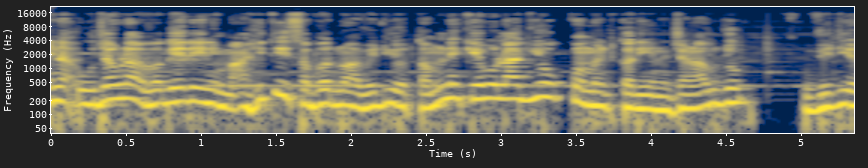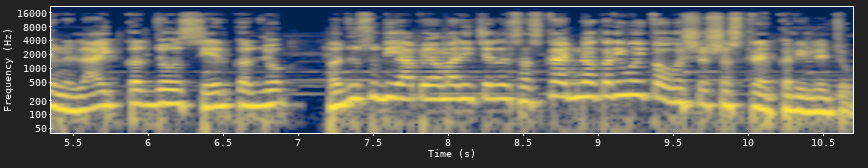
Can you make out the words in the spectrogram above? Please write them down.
એના ઉજવણા વગેરેની માહિતી સભરનો આ વીડિયો તમને કેવો લાગ્યો કોમેન્ટ કરીને જણાવજો. વિડીયોને લાઇક કરજો, શેર કરજો. હજુ સુધી આપે અમારી ચેનલ સબસ્ક્રાઇબ ન કરી હોય તો અવશ્ય સબસ્ક્રાઇબ કરી લેજો.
